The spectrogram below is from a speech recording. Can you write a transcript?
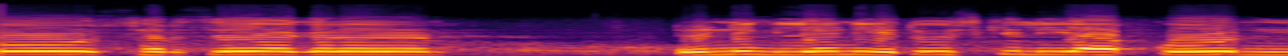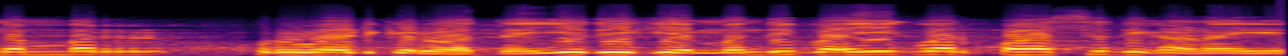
तो सर से अगर ट्रेनिंग लेनी है तो इसके लिए आपको नंबर प्रोवाइड करवाते हैं। ये देखिए मंदीप भाई एक बार पास से दिखाना ये।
